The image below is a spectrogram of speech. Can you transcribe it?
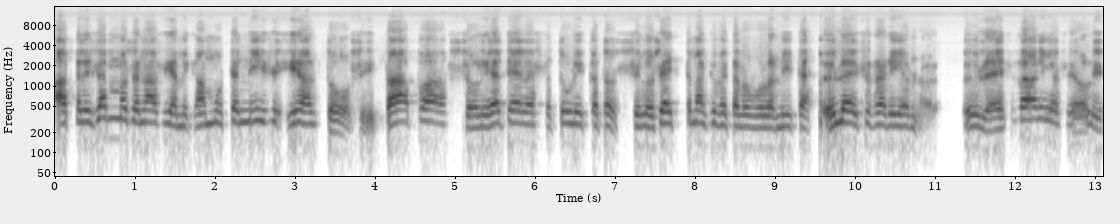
ajattelin semmoisen asian, mikä on muuten niin ihan tosi tapa. Se oli etelästä, tuli, kato, silloin 70-luvulla niitä yleisradion, yleisradio se oli,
